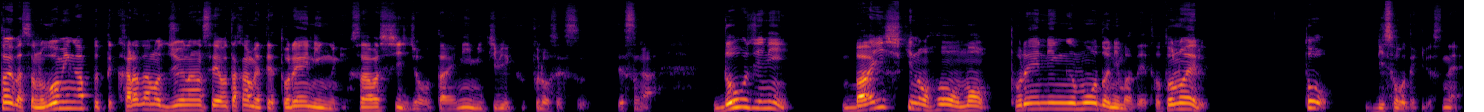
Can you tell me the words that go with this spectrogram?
例えばそのウォーミングアップって体の柔軟性を高めてトレーニングにふさわしい状態に導くプロセスですが、同時に倍意識の方もトレーニングモードにまで整えると理想的ですね。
